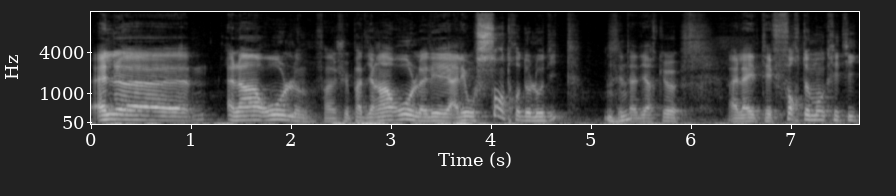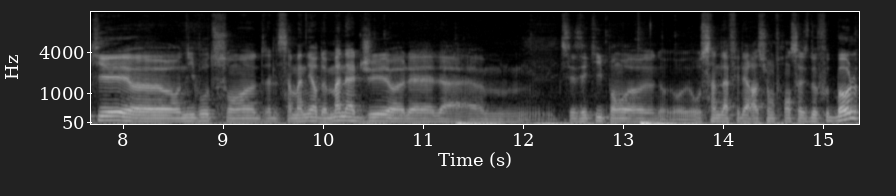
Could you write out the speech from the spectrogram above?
Elle, euh, elle a un rôle, enfin je vais pas dire un rôle, elle est, elle est au centre de l'audit. Mhm. C'est-à-dire que elle a été fortement critiquée euh, au niveau de, sa manière de manager euh, euh, ses équipes au sein de la Fédération française de football.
